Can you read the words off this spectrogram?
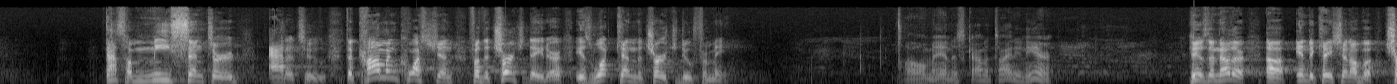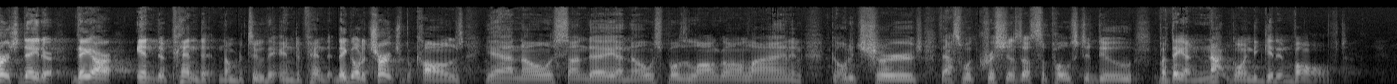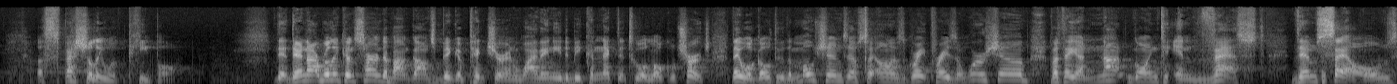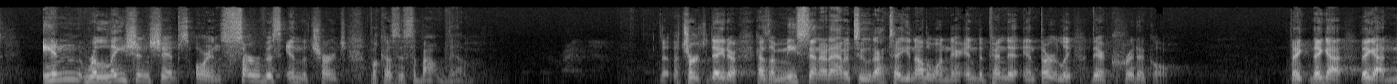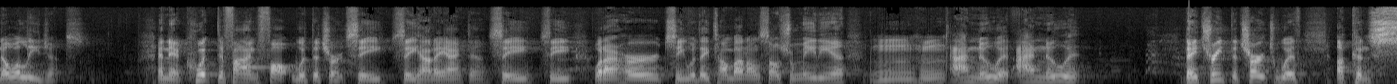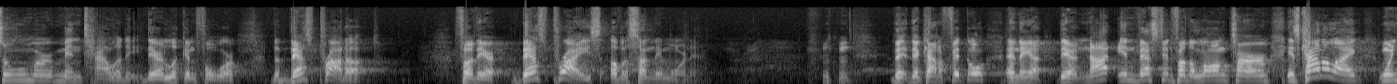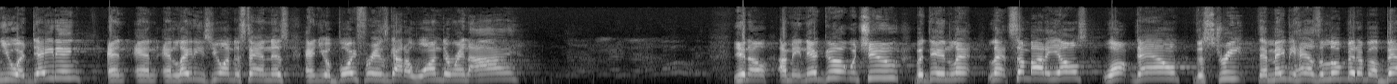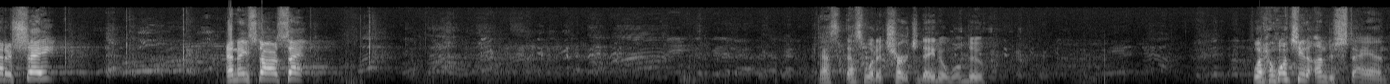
That's a me centered attitude. The common question for the church dater is what can the church do for me? Oh man, it's kind of tight in here. Here's another uh, indication of a church dater. They are independent. Number two, they're independent. They go to church because, yeah, I know it's Sunday. I know we're supposed to long go online and go to church. That's what Christians are supposed to do. But they are not going to get involved, especially with people. They're not really concerned about God's bigger picture and why they need to be connected to a local church. They will go through the motions. They'll say, oh, it's great praise and worship, but they are not going to invest themselves in relationships or in service in the church because it's about them. A church dater has a me centered attitude. I tell you another one, they're independent. And thirdly, they're critical. They, they, got, they got no allegiance. And they're quick to find fault with the church. See, see how they acting? See, see what I heard? See what they talking about on social media? Mm-hmm. I knew it. I knew it. They treat the church with a consumer mentality. They're looking for the best product for their best price of a Sunday morning. They're kind of fickle and they are, they're not invested for the long term. It's kind of like when you are dating, and, and, and ladies, you understand this, and your boyfriend's got a wandering eye. You know, I mean, they're good with you, but then let, let somebody else walk down the street that maybe has a little bit of a better shape, and they start saying, That's, that's what a church dater will do. What I want you to understand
